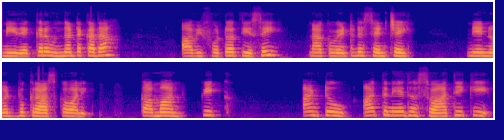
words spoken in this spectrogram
నీ దగ్గర ఉందంట కదా అవి ఫోటో తీసి నాకు వెంటనే సెండ్ చేయి. నేను నోట్బుక్ రాసుకోవాలి. కమాన్ క్విక్ అంటూ అతనేదో స్వాతికి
